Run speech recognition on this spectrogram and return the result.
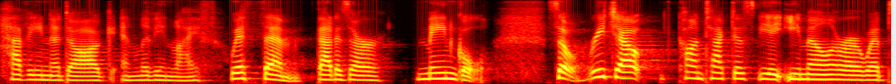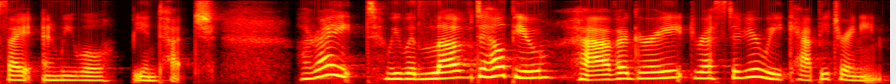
having a dog and living life with them. That is our main goal. So reach out, contact us via email or our website, and we will be in touch. All right. We would love to help you. Have a great rest of your week. Happy training.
